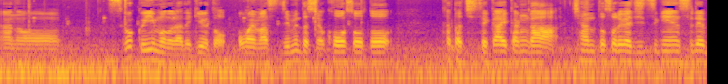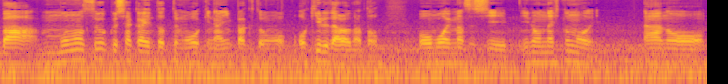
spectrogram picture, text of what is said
あのー、すごくいいものができると思います。自分たちの構想と形、世界観がちゃんとそれが実現すれば、ものすごく社会にとっても大きなインパクトも起きるだろうなと思いますし、いろんな人の、あの、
